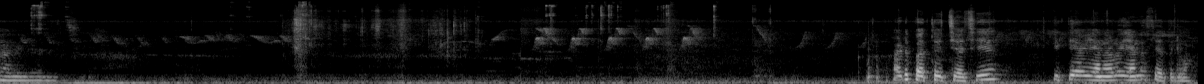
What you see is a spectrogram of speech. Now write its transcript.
காலையில் இருந்துச்சு அடுப்பு பற்ற வச்சாச்சு. இது தேவையான அளவு எண்ணெய் சேர்த்துக்கலாம்.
